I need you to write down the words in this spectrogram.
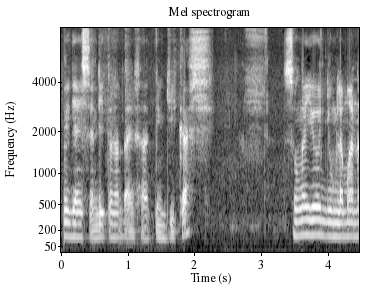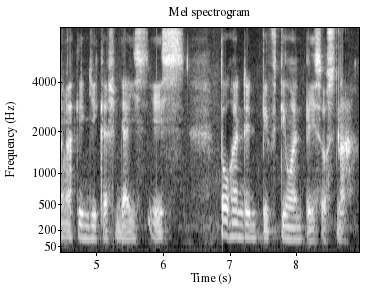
Okay guys, nandito na tayo sa ating Gcash. So ngayon, yung laman ng aking Gcash guys is 251 pesos na.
